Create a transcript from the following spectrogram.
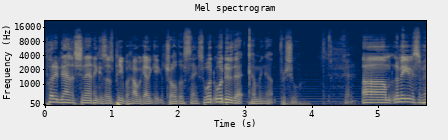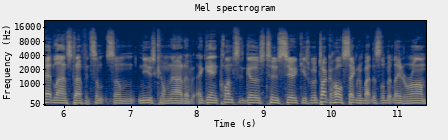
putting down the shenanigans those people. How we got to get control of those things. We'll we'll do that coming up for sure. Um, let me give you some headline stuff and some some news coming out of it. Again, Clemson goes to Syracuse. We're going to talk a whole segment about this a little bit later on.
